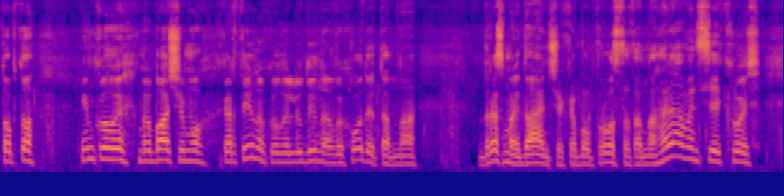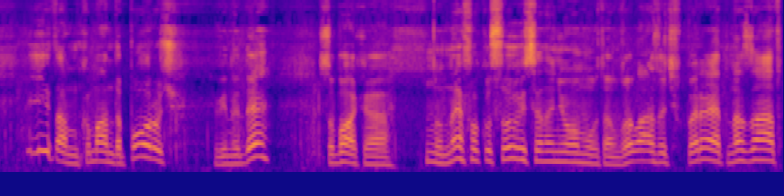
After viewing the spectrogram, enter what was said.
Тобто, інколи ми бачимо картину, коли людина виходить там на дрес-майданчик або просто там на галявинці якось, і там команда поруч, він іде, собака ну, не фокусується на ньому, там вилазить вперед, назад.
